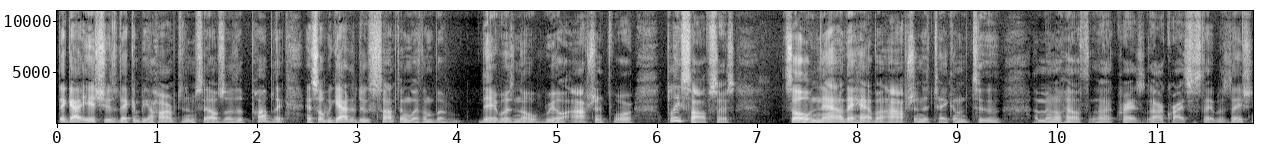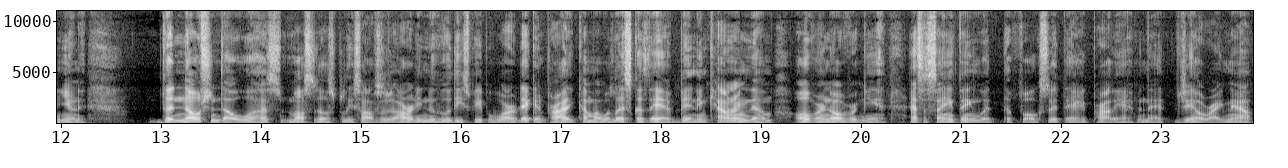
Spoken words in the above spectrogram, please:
They got issues that can be a harm to themselves or the public, and so we got to do something with them. But there was no real option for police officers. So now they have an option to take them to a mental health uh, crisis, uh, crisis stabilization unit. The notion, though, was most of those police officers already knew who these people were. They could probably come up with lists because they have been encountering them over and over again. That's the same thing with the folks that they probably have in that jail right now.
